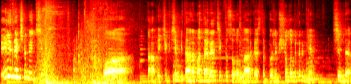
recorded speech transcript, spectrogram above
Elit ekibi için. Vay. Tamam ekip için bir tane materyal çıktı sonunda arkadaşlar. Böyle bir şey olabilir mi ya? Şimdi.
